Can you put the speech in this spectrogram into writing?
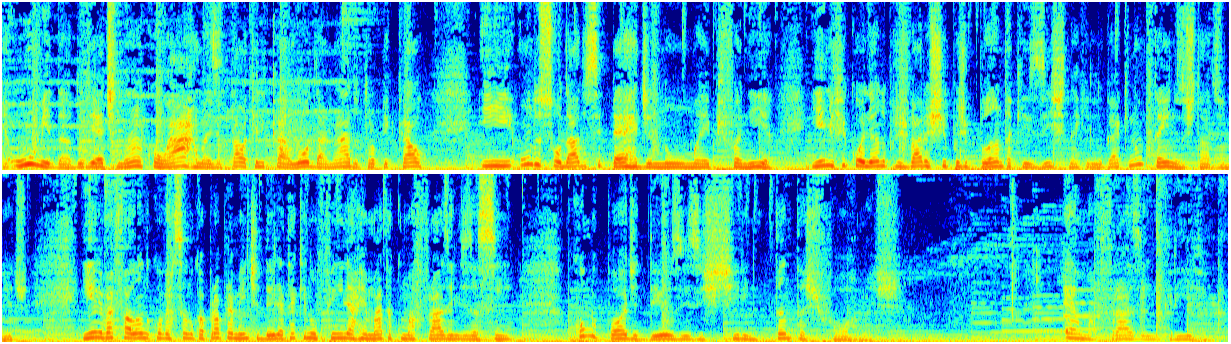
é, úmida do Vietnã com armas e tal, aquele calor danado tropical. E um dos soldados se perde numa epifania e ele fica olhando para os vários tipos de planta que existe naquele lugar que não tem nos Estados Unidos. E ele vai falando, conversando com a própria mente dele, até que no fim ele arremata com uma frase, ele diz assim: "Como pode Deus existir em tantas formas?" É uma frase incrível.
